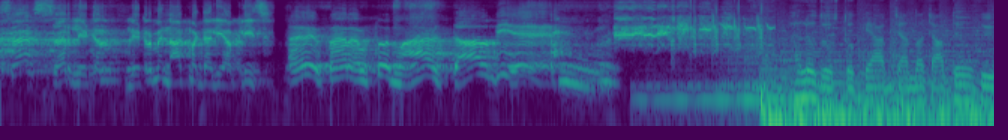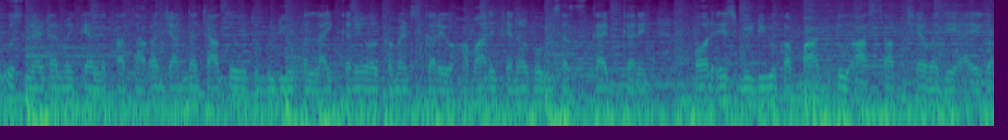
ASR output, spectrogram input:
sir sir letter letter में नाक मत डालिए आप प्लीज़ अरे सर हम तो नाक डाल दिए हेलो दोस्तों क्या आप जानना चाहते हो कि उस लेटर में क्या लिखा था? अगर जानना चाहते हो तो वीडियो को लाइक करें और कमेंट्स करें और हमारे चैनल को भी सब्सक्राइब करें। और इस वीडियो का पार्ट टू आज शाम छः बजे आएगा।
